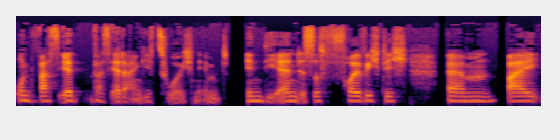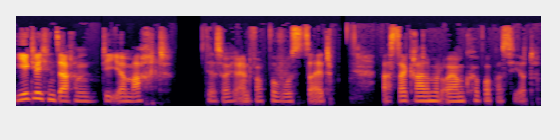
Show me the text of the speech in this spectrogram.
und was ihr, was ihr da eigentlich zu euch nehmt. In the end ist es voll wichtig, ähm, bei jeglichen Sachen, die ihr macht, dass ihr euch einfach bewusst seid, was da gerade mit eurem Körper passiert.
